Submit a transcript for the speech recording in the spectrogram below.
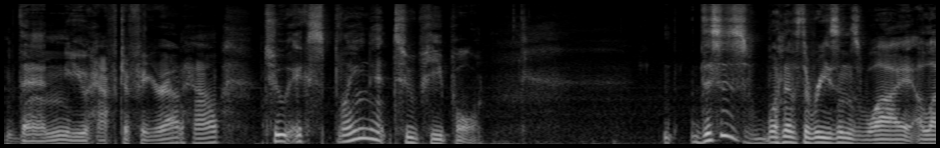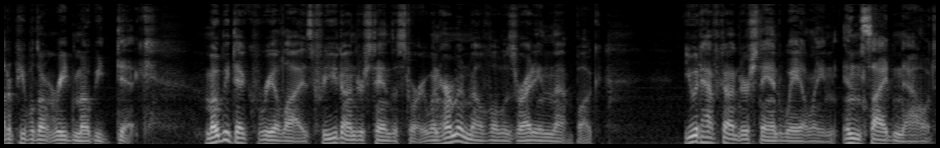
then you have to figure out how to explain it to people. This is one of the reasons why a lot of people don't read Moby Dick Moby Dick realized for you to understand the story, when Herman Melville was writing that book, you would have to understand whaling inside and out,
